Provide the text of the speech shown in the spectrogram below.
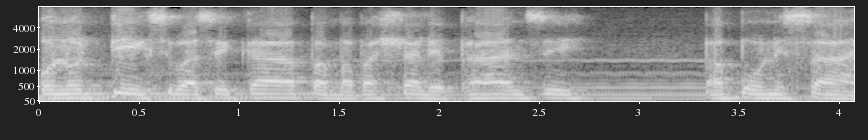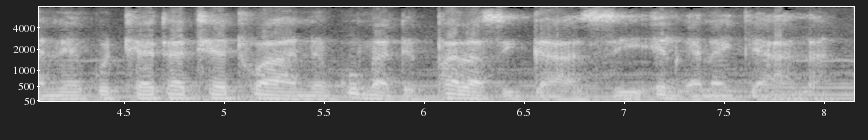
Onoteksi basekapa mabahlale phansi babonisane kuthethathethwane kungade kuphalasa igazi elingenatyala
